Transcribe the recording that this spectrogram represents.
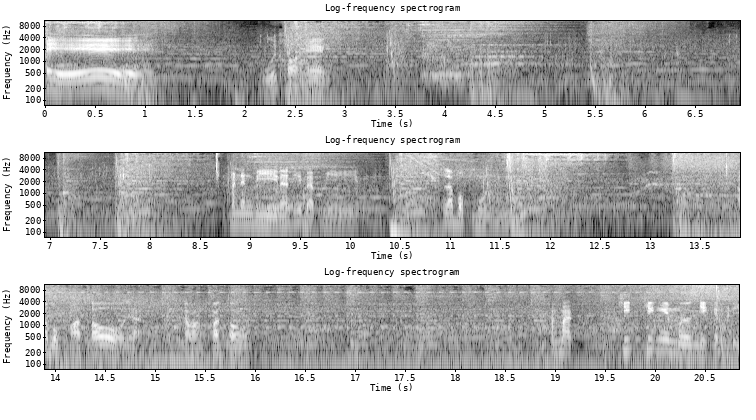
เออุ้ยคอแห้งมันยังดีนะที่แบบมีระบบหมุน ระบบออโต้เงี้ยระวังก้อนโตถ้ามาคลิกคลิกในมือหงิกกันพอดี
